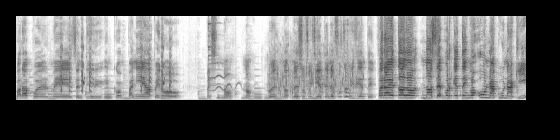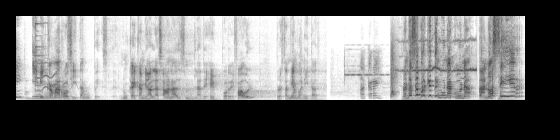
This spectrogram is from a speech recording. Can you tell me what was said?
para poderme sentir en compañía Pero... Pues no, no, no, es- no, no es suficiente, no es suficiente. Fuera de todo, no sé por qué tengo una cuna aquí Y mi cama rosita. Pues nunca he cambiado las sábanas, las dejé por default Pero están bien bonitas. Ah, caray. Pero no sé por qué tengo una cuna. A no ser.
